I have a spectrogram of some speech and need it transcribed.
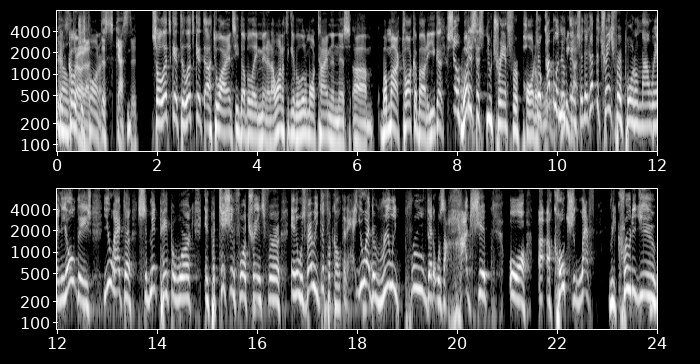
Co- Joe. Coach's Throw it out. Corner. Disgusted. So let's get to let's get uh, to our NCAA minute. I wanted to give a little more time than this. Um, but Mark, talk about it. You got So what is this new transfer portal? So a couple of new things. got? So they got the transfer portal now, where in the old days you had to submit paperwork and petition for a transfer, and it was very difficult. And you had to really prove that it was a hardship or a, a coach left recruited you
